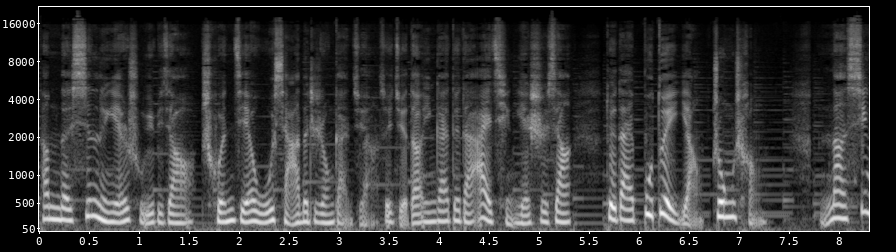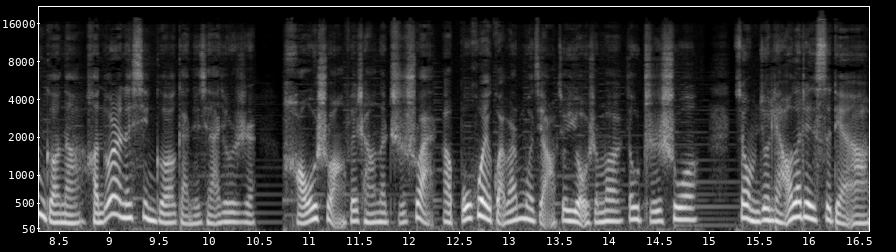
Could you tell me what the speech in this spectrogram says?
他们的心灵也是属于比较纯洁无瑕的这种感觉啊，所以觉得应该对待爱情也是像对待部队一样忠诚。那性格呢，很多人的性格感觉起来就是。豪爽，非常的直率啊，不会拐弯抹角，就有什么都直说。所以我们就聊了这四点啊，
